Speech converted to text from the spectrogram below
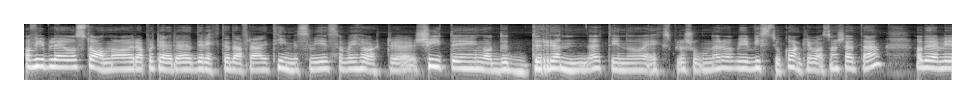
Og Vi ble jo stående og rapportere direkte derfra i timevis, og vi hørte skyting, og det drønnet i noen eksplosjoner, og vi visste jo ikke ordentlig hva som skjedde. Og Det vi,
